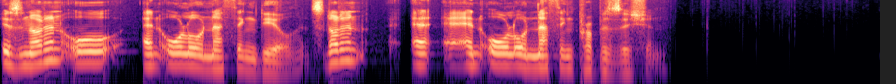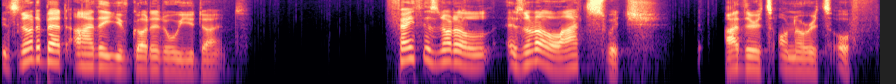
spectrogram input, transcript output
is not an all, an all or nothing deal. It's not an, an all or nothing proposition. It's not about either you've got it or you don't. Faith is not a, is not a light switch. Either it's on or it's off.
